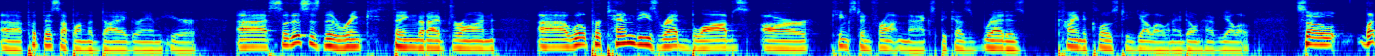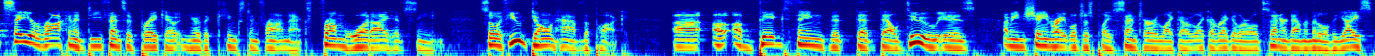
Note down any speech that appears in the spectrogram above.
uh, put this up on the diagram here. Uh, so this is the rink thing that I've drawn. Uh, we'll pretend these red blobs are Kingston Frontenacs because red is kind of close to yellow and I don't have yellow. So let's say you're rocking a defensive breakout and you're the Kingston Frontenacs from what I have seen. So if you don't have the puck, uh, a, a, big thing that, that they'll do is, I mean, Shane Wright will just play center like a like a regular old center down the middle of the ice.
